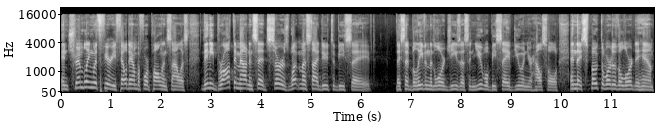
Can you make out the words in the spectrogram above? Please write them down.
and trembling with fear, he fell down before Paul and Silas. Then he brought them out and said, Sirs, what must I do to be saved? They said, Believe in the Lord Jesus, and you will be saved, you and your household. And they spoke the word of the Lord to him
